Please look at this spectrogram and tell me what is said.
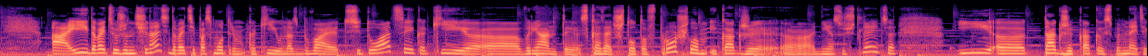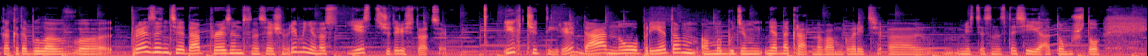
А, и давайте уже начинать, давайте посмотрим, какие у нас бывают ситуации, какие э, варианты сказать что-то в прошлом и как же э, они осуществляются. И э, также, как вы вспоминаете, как это было в презенте, да, present в настоящем времени, у нас есть четыре ситуации. Их четыре, да, но при этом э, мы будем неоднократно вам говорить э, вместе с Анастасией о том, что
